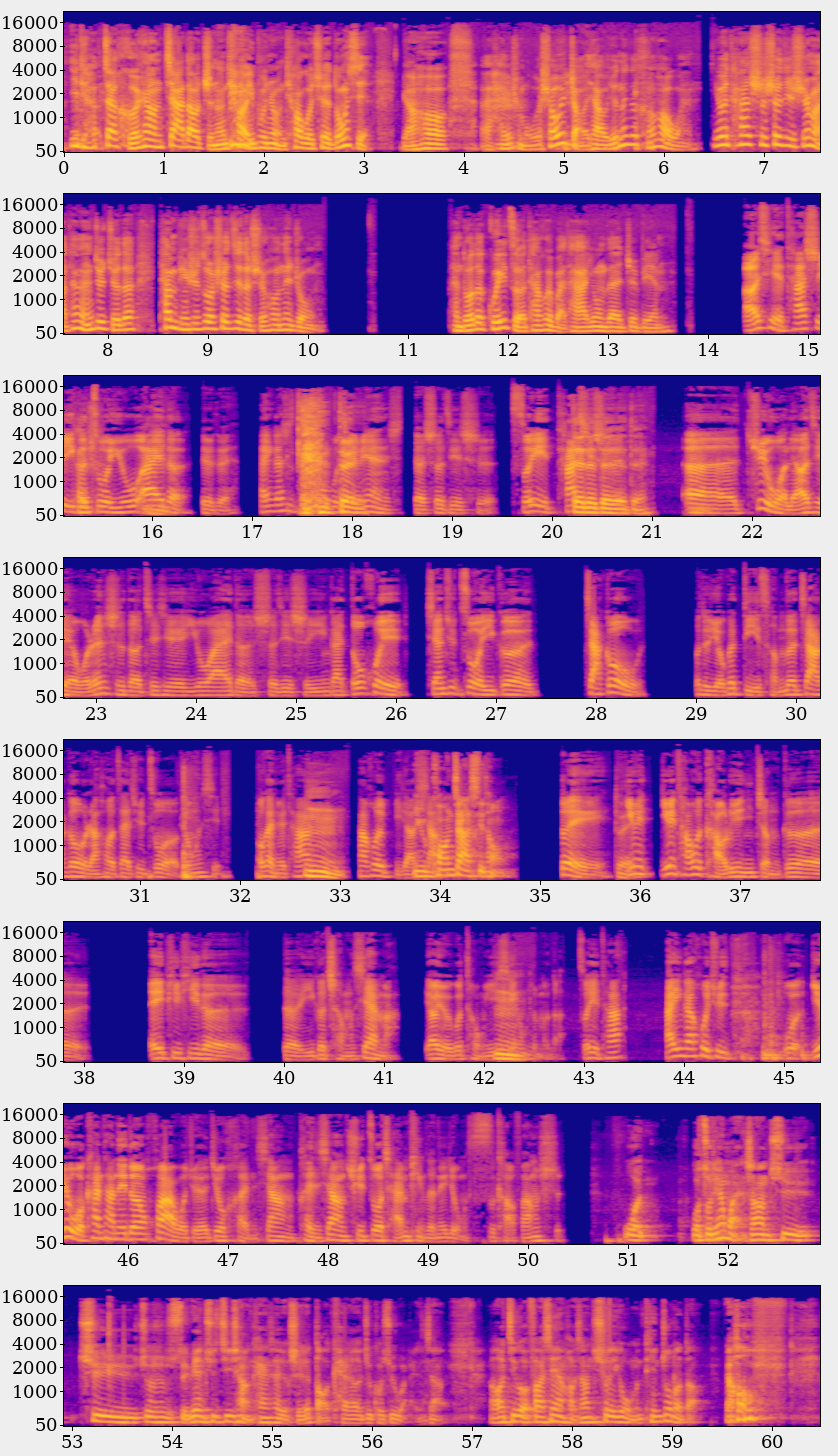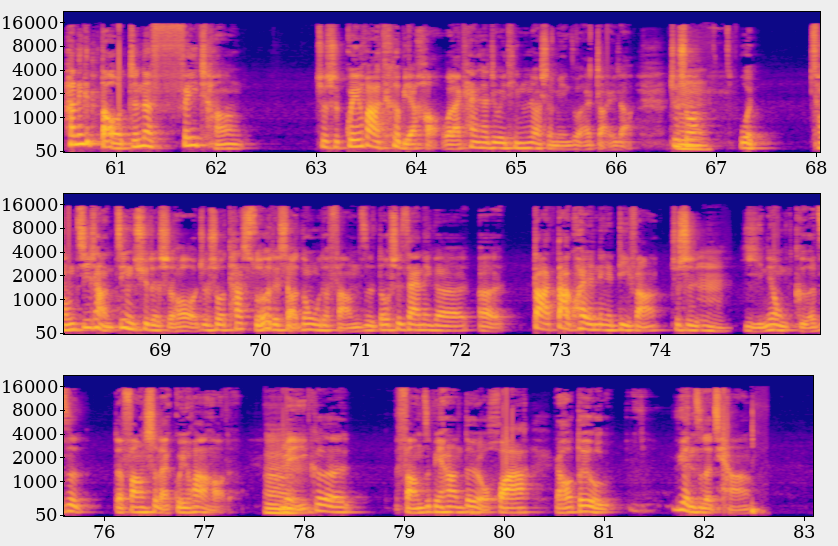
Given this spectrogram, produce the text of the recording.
一条在河上架到只能跳一步那种跳过去的东西。然后呃，还有什么？我稍微找一下，我觉得那个很好玩，因为他是设计师嘛，他可能就觉得他们平时做设计的时候那种很多的规则，他会把它用在这边。而且他是一个做 UI 的，对不对？他应该是做用户 对界面的设计师，所以他对对对对对，呃，据我了解，我认识的这些 UI 的设计师应该都会先去做一个架构，或者有个底层的架构，然后再去做东西。我感觉他、嗯，他会比较像框架系统。对对因为因为他会考虑你整个 APP 的的一个呈现嘛，要有一个统一性嗯什么的，所以他他应该会去我因为我看他那段话，我觉得就很像很像去做产品的那种思考方式。我我昨天晚上去去就是随便去机场看一下有谁的岛开了，就过去玩一下，然后结果发现好像去了一个我们听众的岛，然后 他那个岛真的非常就是规划特别好。我来看一下这位听众叫什么名字，我来找一找。就说嗯我从机场进去的时候，就说他所有的小动物的房子都是在那个呃大大块的那个地方，就是嗯以那种格子的方式来规划好的。嗯每一个房子边上都有花，然后都有院子的墙，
